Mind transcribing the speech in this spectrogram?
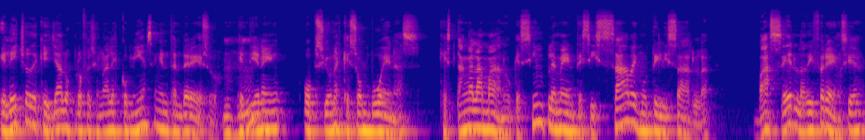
el hecho de que ya los profesionales comiencen a entender eso, uh -huh. que tienen opciones que son buenas, que están a la mano, que simplemente si saben utilizarla, va a ser la diferencia,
